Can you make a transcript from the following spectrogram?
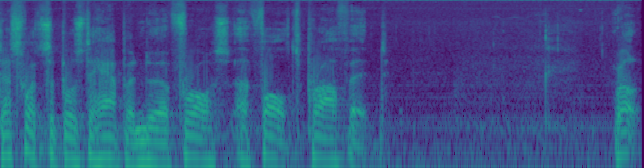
That's what's supposed to happen to a false, a false prophet. Well,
